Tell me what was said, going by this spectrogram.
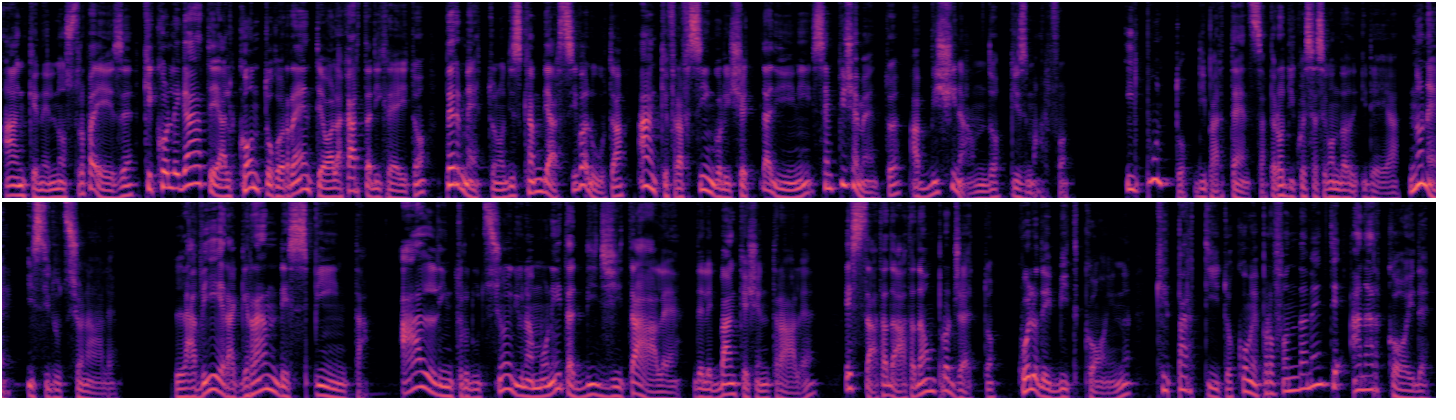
anche nel nostro paese, che collegate al conto corrente o alla carta di credito permettono di scambiarsi valuta anche fra singoli cittadini semplicemente avvicinando gli smartphone. Il punto di partenza però di questa seconda idea non è istituzionale. La vera grande spinta all'introduzione di una moneta digitale delle banche centrali è stata data da un progetto quello dei bitcoin, che è partito come profondamente anarcoide.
